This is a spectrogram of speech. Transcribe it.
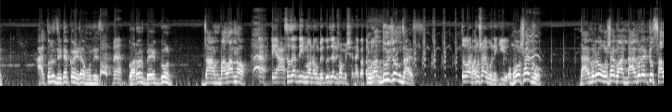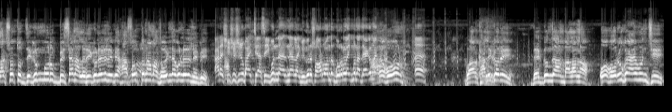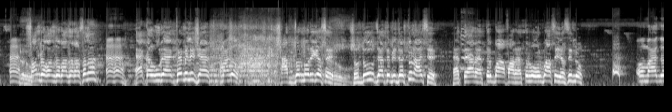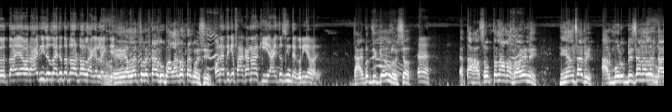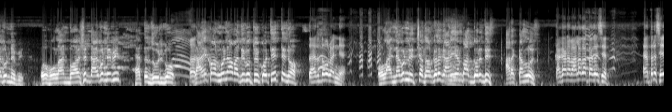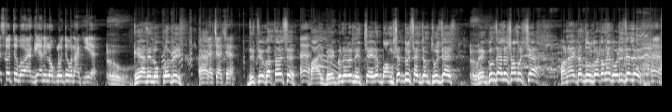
আর তোর যেটা কই এটা শুনিস। হ্যাঁ। ঘরের বেগুন জাম বালানো আহ, এই আসা যা দিম মনে বেগুন যাইলে সমস্যা নাই কথা তোরা দুইজন যাইস তো আর মশাইবো নি কিও হোসাইবো। ড্রাইভারও হোসাইবো আর ড্রাইভার একটু চালাক সত্য যেগুন মুরব্বী চান আলে রেগুনের নিবি হাসক তো না মাছ হইন না গুনের নিবি। আরে শিশু শিশু বাইচে আছে ইগুন না না লাগবে ইগুন শহর বন্দর গরম লাগবে না দেখেন আরে হন। হ্যাঁ। ঘর খালি করি। বেগুন যান বালানো। ও হরু গায়ে শুনছি। হ্যাঁ। চন্দ্রগঞ্জ বাজার আছে না? হ্যাঁ হ্যাঁ। এক উড়ে এক ফ্যামিলি শেষ। মাগো। সাতজন মরে গেছে। শুধু যাতে বিদেশ তো না আছে হাতে আর হাতের বাপ আর হাতের হোর বাসি আছিল। ও মাগো তাই আবার আই নিজে যাইতে তো ডর ডর লাগে লাগছে। এই আল্লাহ তোর কাকু বালা কথা কইছি। ওনা থেকে ফাঁকা না কি? আই তো চিন্তা করি আবারে। ড্রাইভার জিজ্ঞাসা লইছ। হ্যাঁ। এটা তো নামাজ হয়নি। হিয়ান চাবি আর মুরব্বী চানালে ড্রাইভার নিবি। ও হোলান বয়সের ড্রাইভার নিবি? হাতে জুড়বো। গাড়ি কনবো না আমার দিব তুই কইতে তিন তো হাতে তো হলাম না। হোলান না কোন নিচ্ছে দরকার হলে গাড়ি যেন বাদ করে দিস আর এক কান লইস। কাকা না ভালো কথা কইছেন। এত শেষ করতে জ্ঞানী লোক লইতে না কি আনি লোক লবি এক। আচ্ছা আচ্ছা। দ্বিতীয় কথা হচ্ছে হ্যাঁ। ভাই বেগুনের নিচ্ছে এর বংশের দুই চারজন তুই যাইস। বেগুন চাইলে সমস্যা। মানে একটা দুর্ঘটনা ঘটে যাইলে হ্যাঁ।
